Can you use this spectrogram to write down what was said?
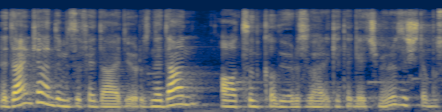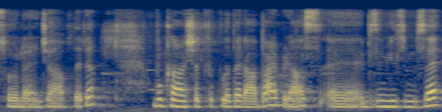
Neden kendimizi feda ediyoruz? Neden atıl kalıyoruz ve harekete geçmiyoruz? İşte bu soruların cevapları bu karşıtlıkla beraber biraz e, bizim yüzümüze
